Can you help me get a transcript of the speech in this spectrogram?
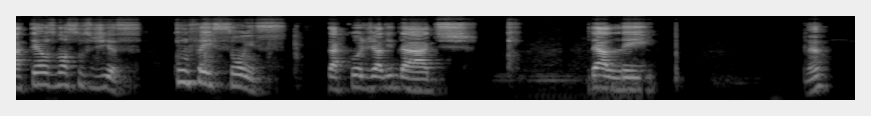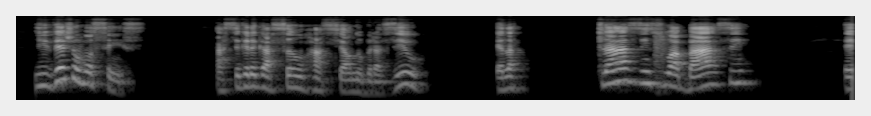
até os nossos dias, com feições da cordialidade, da lei. Né? E vejam vocês, a segregação racial no Brasil, ela traz em sua base é,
